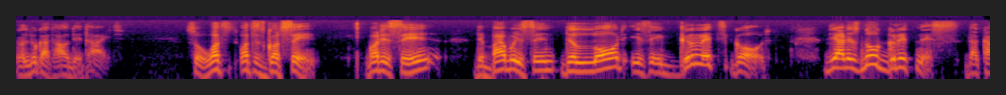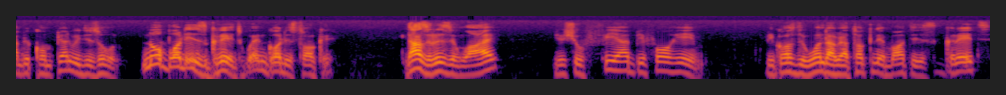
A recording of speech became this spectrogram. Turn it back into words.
and look at how they died. So, what, what is God saying? God is saying, the Bible is saying, the Lord is a great God. There is no greatness that can be compared with His own. Nobody is great when God is talking. That's the reason why you should fear before Him. Because the one that we are talking about is great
